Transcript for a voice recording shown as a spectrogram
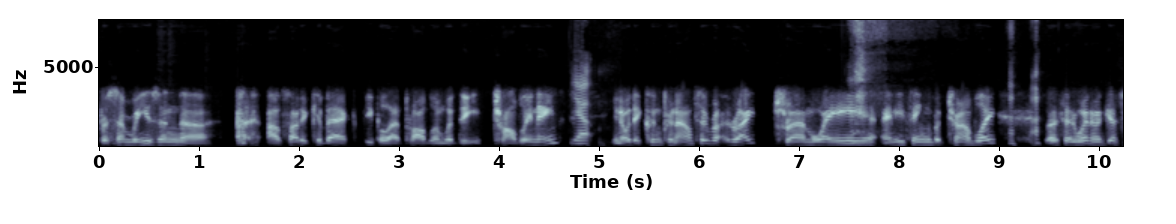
for some reason. Uh, outside of Quebec, people had problem with the Tremblay name. Yeah. You know, they couldn't pronounce it right. right? Tramway, anything but Tremblay. so I said, wait a minute, let's,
